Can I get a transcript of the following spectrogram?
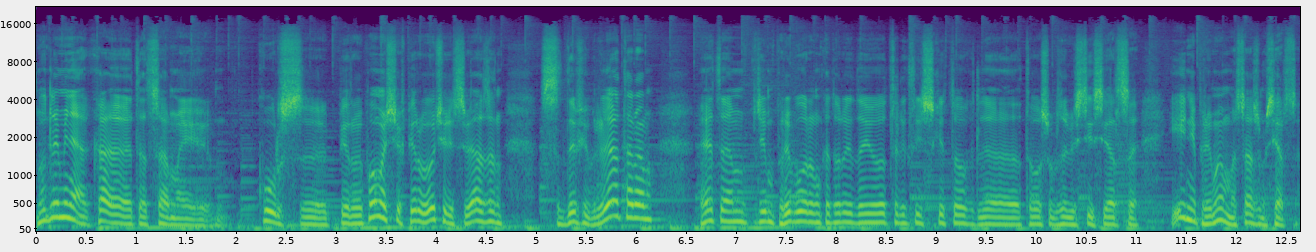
Ну, для меня этот самый курс э, первой помощи в первую очередь связан с дефибриллятором, это тем прибором, который дает электрический ток для того, чтобы завести сердце, и непрямым массажем сердца.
